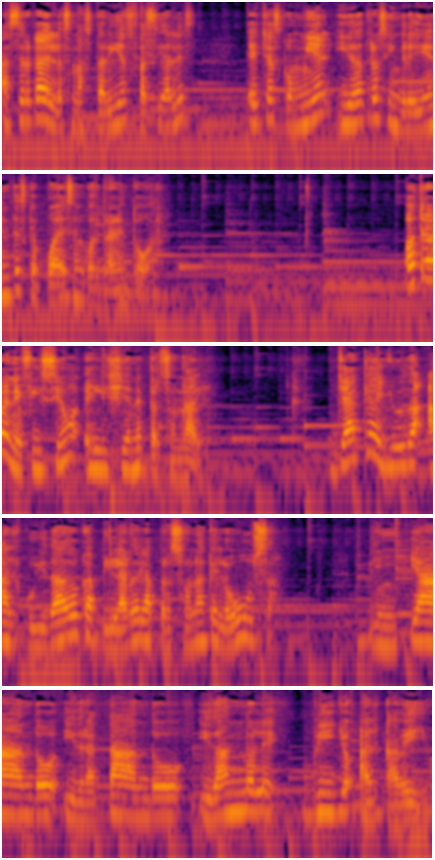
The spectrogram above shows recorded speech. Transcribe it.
acerca de las mascarillas faciales hechas con miel y otros ingredientes que puedes encontrar en tu hogar. Otro beneficio es la higiene personal ya que ayuda al cuidado capilar de la persona que lo usa, limpiando, hidratando y dándole brillo al cabello.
